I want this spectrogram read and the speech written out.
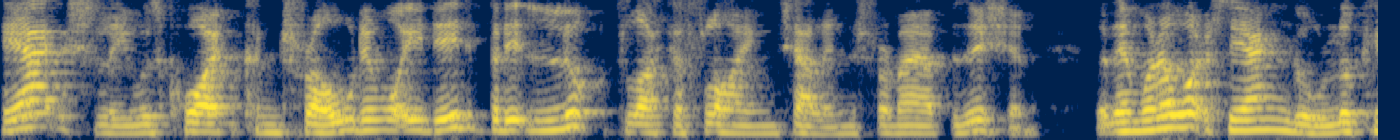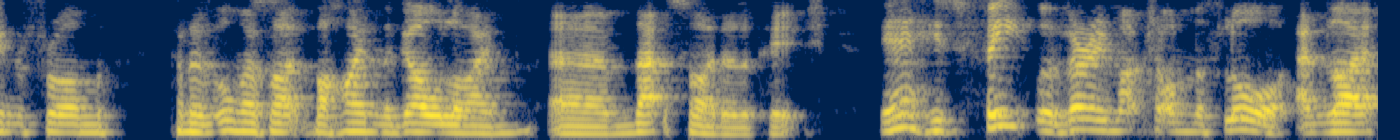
He actually was quite controlled in what he did, but it looked like a flying challenge from our position. But then when I watched the angle looking from kind of almost like behind the goal line, um, that side of the pitch, yeah, his feet were very much on the floor. And like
